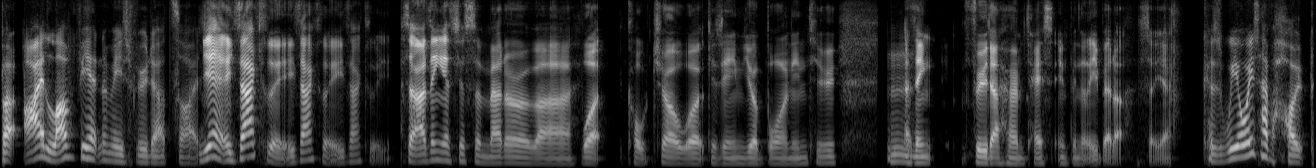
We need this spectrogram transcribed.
But I love Vietnamese food outside. Yeah, exactly, exactly, exactly. So I think it's just a matter of uh, what culture, or what cuisine you're born into. I Mm. think food at home tastes infinitely better. So yeah, because we always have hope.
